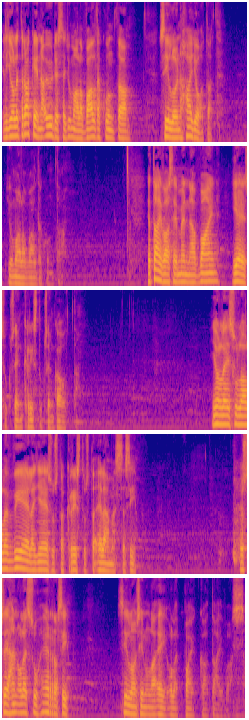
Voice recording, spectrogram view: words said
Eli jollet rakenna yhdessä Jumalan valtakuntaa, silloin hajotat Jumalan valtakuntaa. Ja taivaaseen mennään vain Jeesuksen Kristuksen kautta jollei sulla ole vielä Jeesusta Kristusta elämässäsi. Jos ei hän ole sun Herrasi, silloin sinulla ei ole paikkaa taivaassa.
